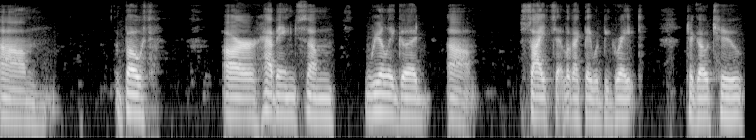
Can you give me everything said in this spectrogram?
Um, both are having some really good um, sites that look like they would be great to go to.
